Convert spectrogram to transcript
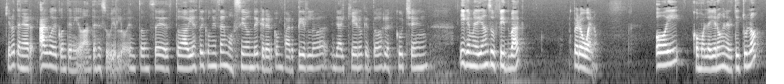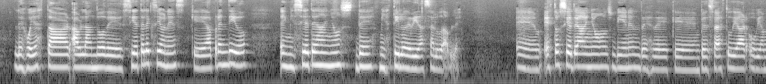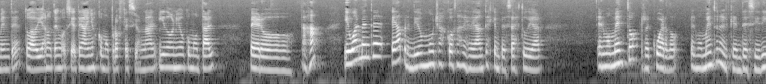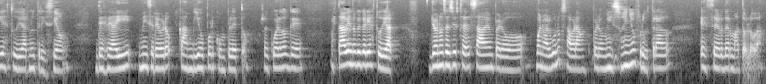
quiero tener algo de contenido antes de subirlo. Entonces todavía estoy con esa emoción de querer compartirlo. Ya quiero que todos lo escuchen y que me digan su feedback. Pero bueno, hoy, como leyeron en el título, les voy a estar hablando de siete lecciones que he aprendido en mis siete años de mi estilo de vida saludable. Em, estos siete años vienen desde que empecé a estudiar, obviamente. Todavía no tengo siete años como profesional idóneo como tal, pero, ajá. Igualmente he aprendido muchas cosas desde antes que empecé a estudiar. El momento, recuerdo, el momento en el que decidí estudiar nutrición, desde ahí mi cerebro cambió por completo. Recuerdo que estaba viendo que quería estudiar yo no sé si ustedes saben, pero bueno, algunos sabrán, pero mi sueño frustrado es ser dermatóloga.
